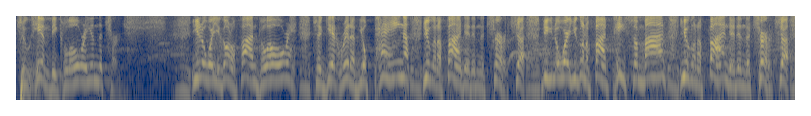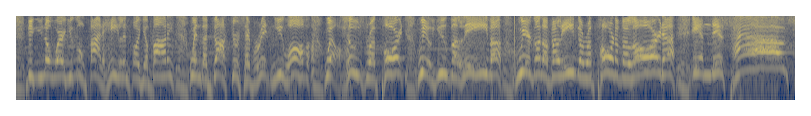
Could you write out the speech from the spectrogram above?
to him be glory in the church you know where you're going to find glory to get rid of your pain? You're going to find it in the church. Uh, do you know where you're going to find peace of mind? You're going to find it in the church. Uh, do you know where you're going to find healing for your body? When the doctors have written you off, well, whose report will you believe? Uh, we're going to believe the report of the Lord in this house.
